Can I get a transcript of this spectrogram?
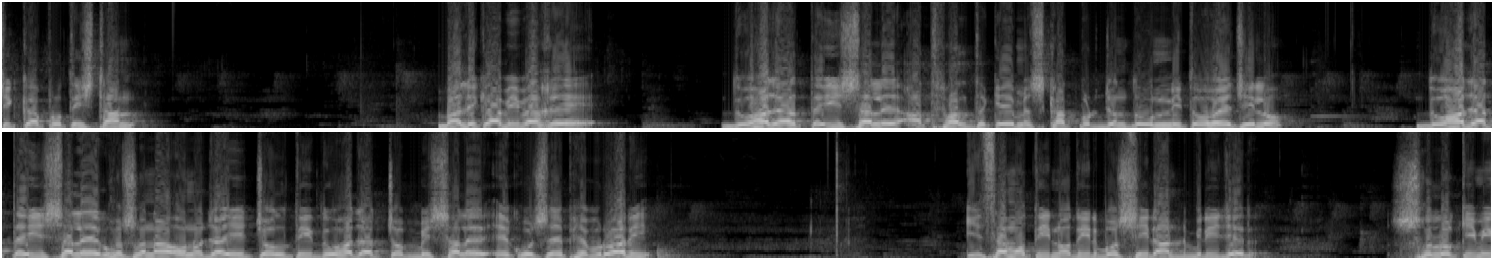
শিক্ষা প্রতিষ্ঠান। বালিকা বিভাগে দু হাজার তেইশ সালে আতফাল থেকে মেসকাত পর্যন্ত উন্নীত হয়েছিল। দু হাজার তেইশ সালে ঘোষণা অনুযায়ী চলতি দু হাজার চব্বিশ সালের একুশে ফেব্রুয়ারি ইসামতি নদীর বসিরহাট ব্রিজের ষোলো কিমি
